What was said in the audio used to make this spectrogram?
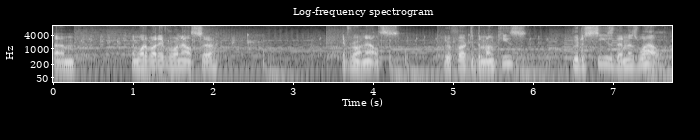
Um, and what about everyone else, sir? Everyone else? You refer to the monkeys? You're to seize them as well.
